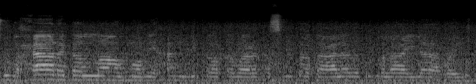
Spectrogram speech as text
সুবহানাকা আল্লাহুম্মা ওয়া বিহামদিকা ওয়া তাবারাকা ইসমুকা ওয়া তাআলা রাব্বুকা লা ইলাহা গায়রুক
